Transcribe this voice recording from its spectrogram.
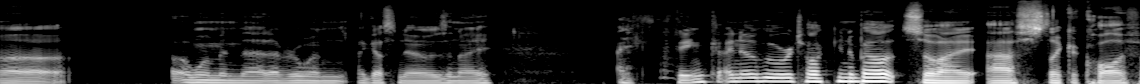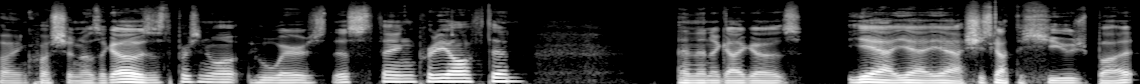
uh, a woman that everyone I guess knows. And I I think I know who we're talking about. So I asked like a qualifying question. I was like oh is this the person who who wears this thing pretty often? And then a guy goes yeah yeah yeah. She's got the huge butt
